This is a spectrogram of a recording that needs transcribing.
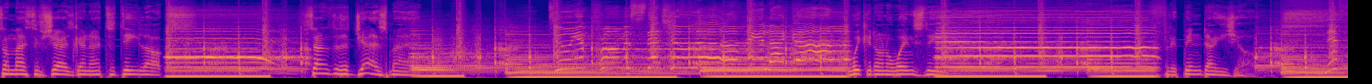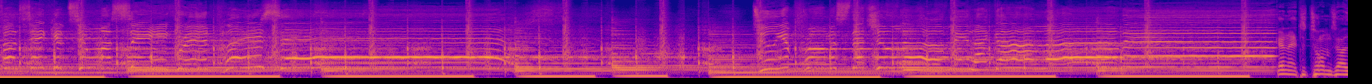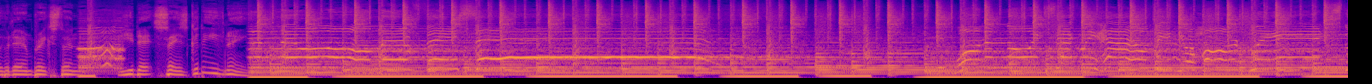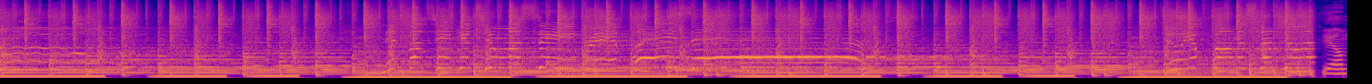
course, massive shout is going out to Deluxe. Sounds of the jazz man. Do you promise that you love me like I love Wicked on a Wednesday. You? Flipping Deja. And if I take it to my secret. Going out to Tom's over there in Brixton. Yudette says, Good evening.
